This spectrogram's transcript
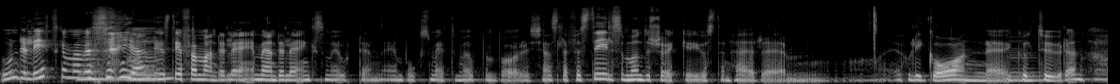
underligt kan man väl mm. säga. Mm. Det är Stefan Mandeläng som har gjort en, en bok som heter Med uppenbar känsla för stil som undersöker just den här um, huligankulturen. Mm.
